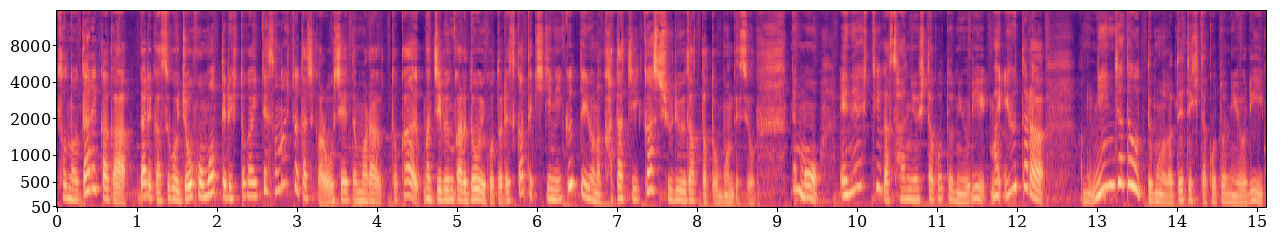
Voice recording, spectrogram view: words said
その誰かが誰かすごい情報を持ってる人がいてその人たちから教えてもらうとか、まあ、自分からどういうことですかって聞きに行くっていうような形が主流だったと思うんですよ。でも NFT が参入したことにより、まあ、言うたらあの忍者ダウってものが出てきたことにより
